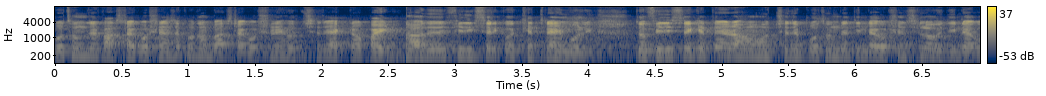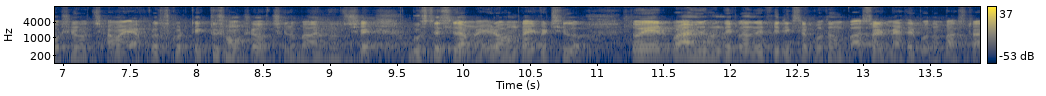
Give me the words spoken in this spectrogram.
প্রথম যে পাঁচটা কোশ্চেন আছে, প্রথম পাঁচটা কোশ্চেনে হচ্ছে যে একটাও পাইনি। ধরো যদি ফিজিক্সের ক্ষেত্রে আমি বলি, তো ফিজিক্সের ক্ষেত্রে এরকম হচ্ছে যে প্রথম যে তিনটা কোশ্চেন ছিল, ওই তিনটা কোশ্চেন হচ্ছে আমার অ্যাপ্রোচ করতে একটু সমস্যা হচ্ছিল বা আমি হচ্ছে বুঝতেছিলাম না, এরকম টাইপের ছিল। তো এরপর আমি যখন দেখলাম যে ফিজিক্সের প্রথম পাঁচ সরি ম্যাথের প্রথম পাঁচটা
